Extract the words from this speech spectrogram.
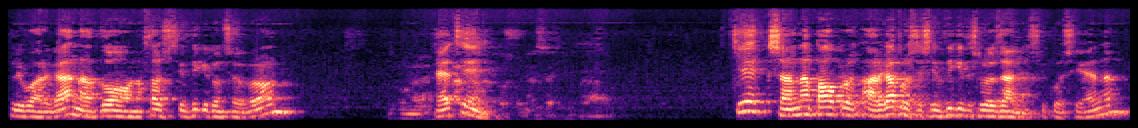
λίγο αργά, να δω, να φτάσω στη συνθήκη των Σευρών. Έτσι. Και ξανά πάω προς, αργά προς τη συνθήκη της Λοζάνης, 21.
